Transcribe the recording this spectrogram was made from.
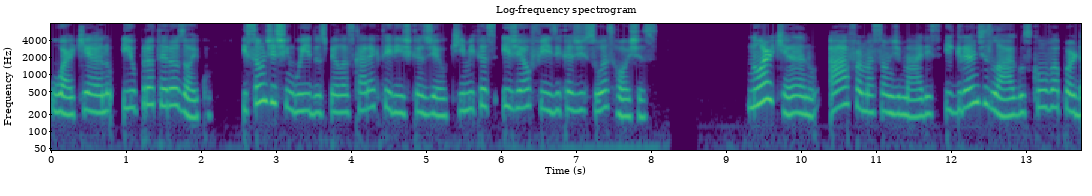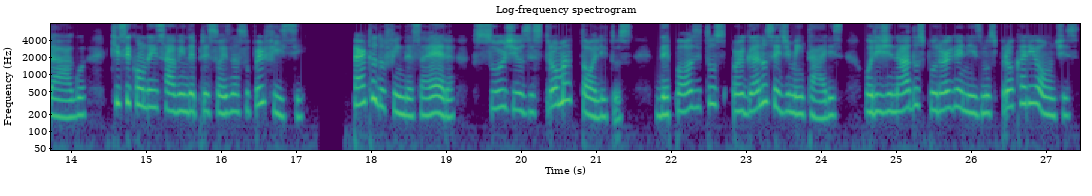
o arqueano e o proterozoico, e são distinguidos pelas características geoquímicas e geofísicas de suas rochas. No arqueano, há a formação de mares e grandes lagos com o vapor da água que se condensava em depressões na superfície. Perto do fim dessa era, surgem os estromatólitos, depósitos organosedimentares originados por organismos procariontes,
